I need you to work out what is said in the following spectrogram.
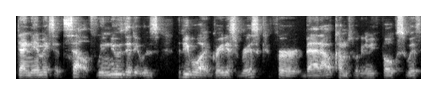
dynamics itself we knew that it was the people at greatest risk for bad outcomes were going to be folks with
